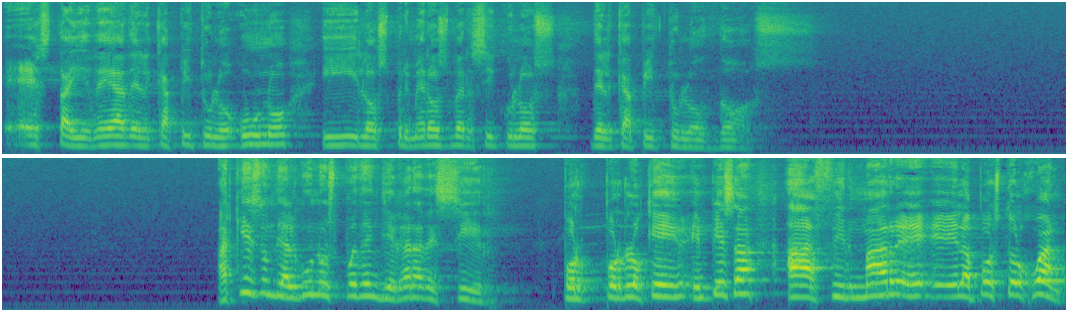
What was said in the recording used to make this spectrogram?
esta idea del capítulo 1 y los primeros versículos del capítulo 2. Aquí es donde algunos pueden llegar a decir, por, por, lo que empieza a afirmar eh, eh, el apóstol Juan,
